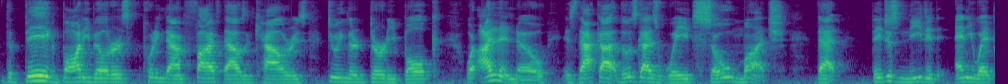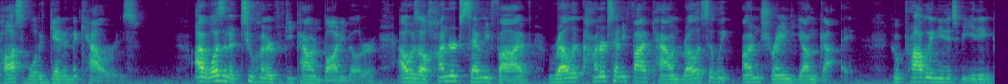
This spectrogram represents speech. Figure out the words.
the big bodybuilders putting down 5,000 calories, doing their dirty bulk. What I didn't know is that guy, those guys weighed so much that they just needed any way possible to get in the calories. I wasn't a 250 pound bodybuilder. I was a 175, rel- 175 pound, relatively untrained young guy who probably needed to be eating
